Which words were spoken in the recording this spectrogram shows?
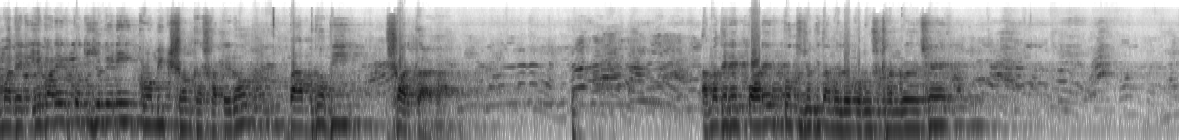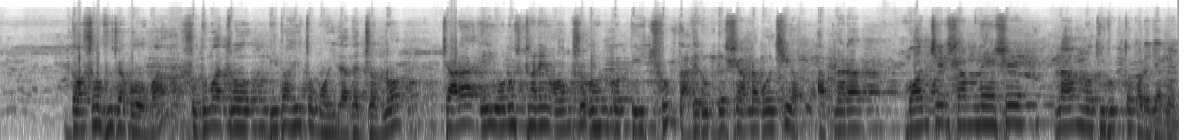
আমাদের এবারের প্রতিযোগিনী ক্রমিক সংখ্যা সতেরো বাবরবি সরকার। আমাদের এর পরের প্রতিযোগিতামূলক অনুষ্ঠান রয়েছে দশভুজা বৌমা, শুধুমাত্র বিবাহিত মহিলাদের জন্য। যারা এই অনুষ্ঠানে অংশগ্রহণ করতে ইচ্ছুক, তাদের উদ্দেশ্যে আমরা বলছি, আপনারা মঞ্চের সামনে এসে নাম নথিভুক্ত করে যাবেন।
